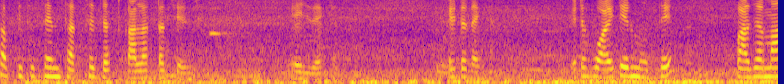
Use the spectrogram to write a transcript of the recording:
সব কিছু সেম থাকছে জাস্ট কালারটা চেঞ্জ এই দেখেন। এটা দেখেন। এটা হোয়াইটের মধ্যে, পাজামা,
